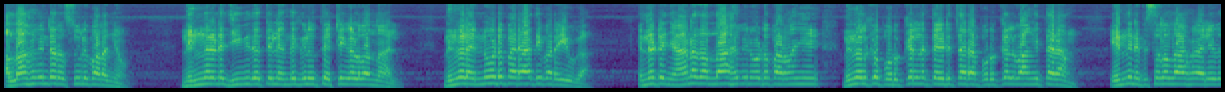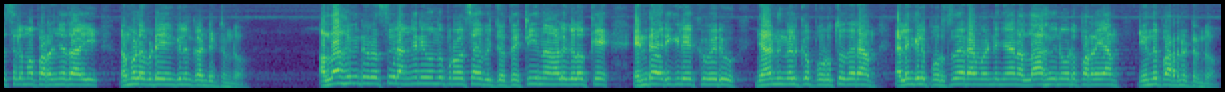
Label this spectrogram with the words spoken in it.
അള്ളാഹുവിന്റെ റസൂൽ പറഞ്ഞോ? നിങ്ങളുടെ ജീവിതത്തിൽ എന്തെങ്കിലും തെറ്റുകൾ വന്നാൽ നിങ്ങൾ എന്നോട് പരാതി പറയുക. എന്നിട്ട് ഞാനത് അള്ളാഹുവിനോട് പറഞ്ഞ് നിങ്ങൾക്ക് പൊറുക്കലിനെ തേടിത്തരാം പൊറുക്കൽ വാങ്ങിത്തരാം എന്ന് നബി സല്ലാഹു അലൈഹി വസ്ലമ പറഞ്ഞതായി നമ്മൾ എവിടെയെങ്കിലും കണ്ടിട്ടുണ്ടോ? അള്ളാഹുവിന്റെ റസൂൽ അങ്ങനെ ഒന്ന് പ്രോത്സാഹിപ്പിച്ചോ? തെറ്റിയുന്ന ആളുകളൊക്കെ എന്റെ അരികിലേക്ക് വരൂ ഞാൻ നിങ്ങൾക്ക് പുറത്തു തരാം അല്ലെങ്കിൽ പുറത്തു തരാൻ വേണ്ടി ഞാൻ അള്ളാഹുവിനോട് പറയാം എന്ന് പറഞ്ഞിട്ടുണ്ടോ?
